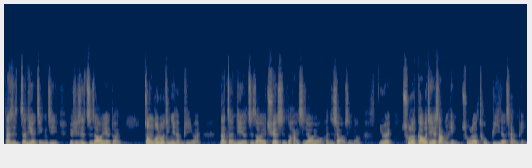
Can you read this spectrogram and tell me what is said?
但是整体的经济，尤其是制造业端，中国如果经济很疲软，那整体的制造业确实都还是要有很小心哦。因为除了高阶商品，除了 To B 的产品，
